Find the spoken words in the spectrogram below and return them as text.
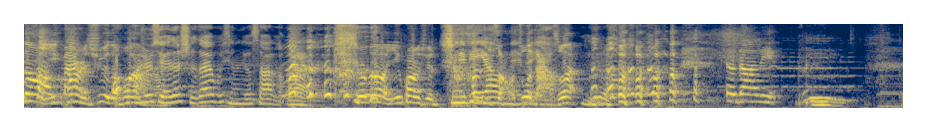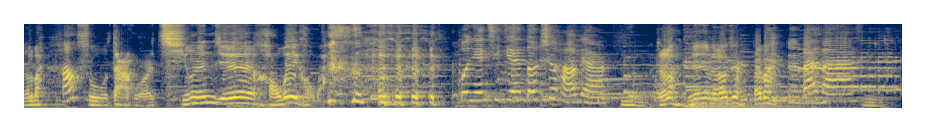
到一块儿去的话，我是觉得实在不行就散了吧。哎，吃不到一块儿去，没必要趁 早做打算，有道理。得了吧？好祝大伙儿情人节好胃口吧。过年期间都吃好点儿，嗯，得了，今天就聊到这儿，拜拜。拜拜。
